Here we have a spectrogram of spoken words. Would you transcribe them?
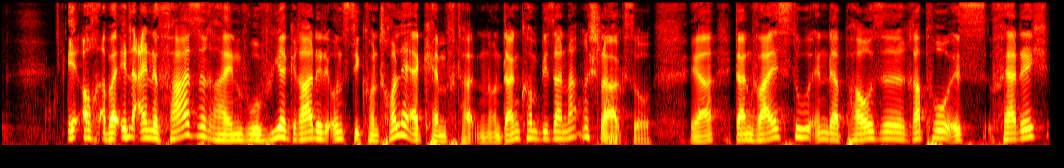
Eh, Auch aber in eine Phase rein, wo wir gerade uns die Kontrolle erkämpft hatten und dann kommt dieser Nackenschlag so. Ja, dann weißt du in der Pause, Rappo ist fertig,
